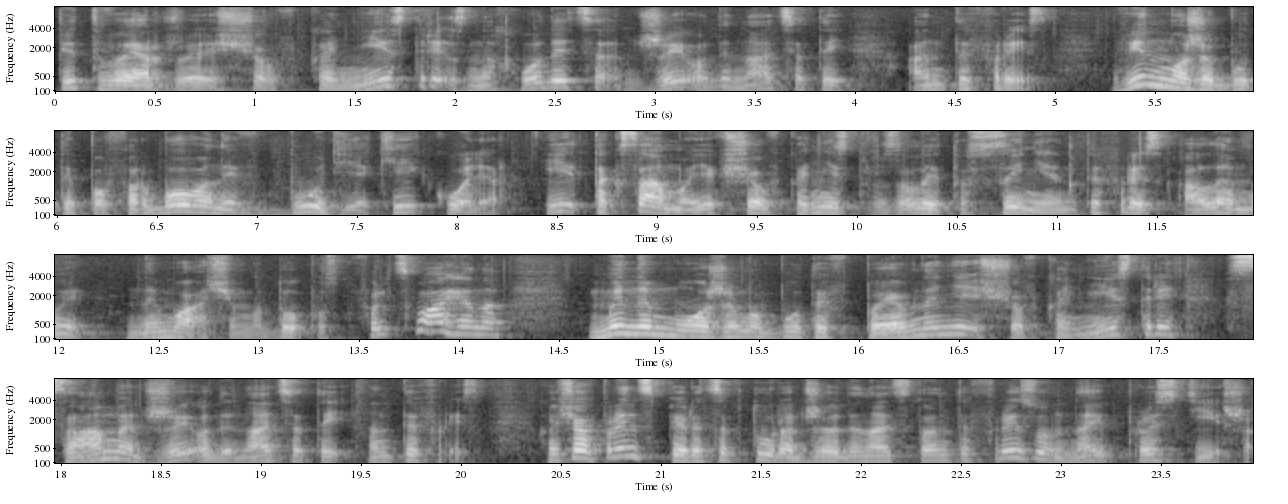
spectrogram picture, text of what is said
підтверджує, що в каністрі знаходиться G11 антифриз. Він може бути пофарбований в будь-який колір. І так само, якщо в каністру залито синій антифриз, але ми не бачимо допуск Volkswagen, ми не можемо бути впевнені, що в каністрі саме G11 антифриз. Хоча, в принципі, рецептура G11 антифризу найпростіша.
